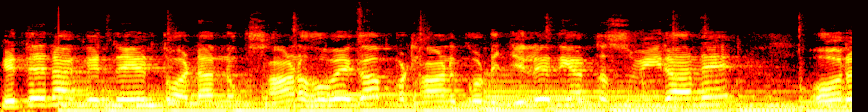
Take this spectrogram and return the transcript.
ਕਿਤੇ ਨਾ ਕਿਤੇ ਤੁਹਾਡਾ ਨੁਕਸਾਨ ਹੋਵੇਗਾ। ਪਠਾਨਕੋਟ ਜ਼ਿਲ੍ਹੇ ਦੀਆਂ ਤਸਵੀਰਾਂ ਨੇ ਔਰ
